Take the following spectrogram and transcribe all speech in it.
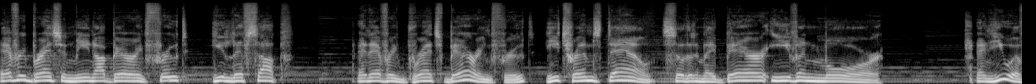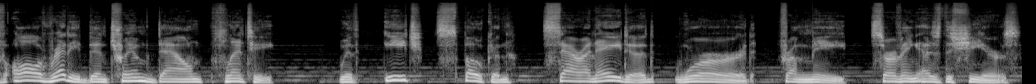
Every branch in me not bearing fruit, he lifts up. And every branch bearing fruit, he trims down, so that it may bear even more. And you have already been trimmed down plenty, with each spoken, serenaded word from me serving as the shears.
